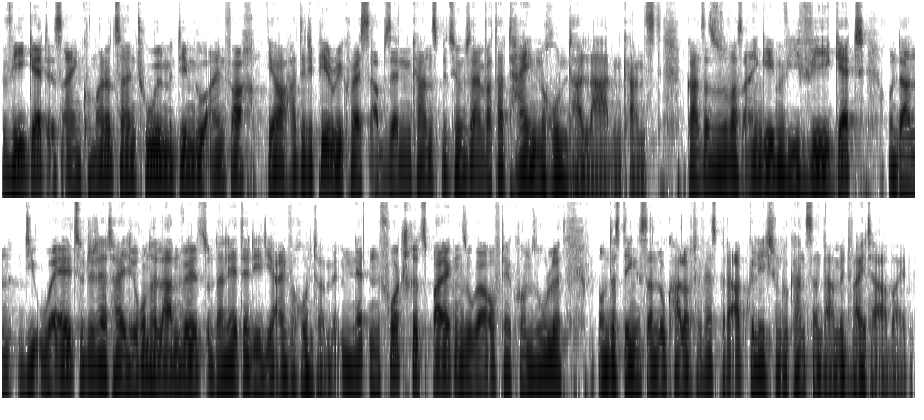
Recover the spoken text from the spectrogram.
wget ist ein Kommandozeilentool, mit dem du einfach ja, HTTP-Requests absenden kannst, beziehungsweise einfach Dateien runterladen kannst. Du kannst also sowas eingeben wie wget und dann die URL zu der Datei, die du runterladen willst und dann lädt er die dir einfach runter. Mit einem netten Fortschrittsbalken sogar auf der Konsole und das Ding ist dann lokal auf der Festplatte abgelegt und du kannst dann damit weiterarbeiten.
